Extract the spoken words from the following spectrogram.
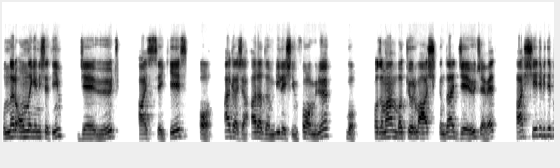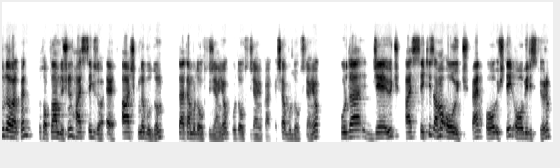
Bunları 10 ile genişleteyim. C3, H8, O. Arkadaşlar aradığım bileşim formülü bu. O zaman bakıyorum A şıkkında C3 evet. H7 bir de burada bakın toplam düşünün H8 o. Evet A şıkkında buldum. Zaten burada oksijen yok. Burada oksijen yok arkadaşlar. Burada oksijen yok. Burada C3 H8 ama O3. Ben O3 değil O1 istiyorum.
